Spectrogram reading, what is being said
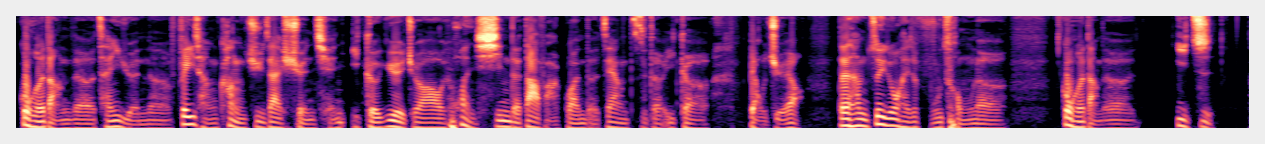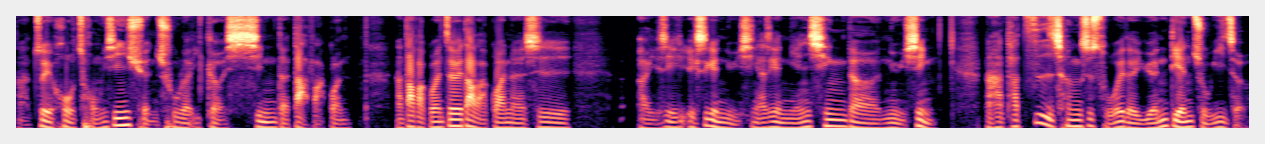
共和党的参议员呢，非常抗拒在选前一个月就要换新的大法官的这样子的一个表决啊。但是他们最终还是服从了共和党的意志啊，最后重新选出了一个新的大法官。那大法官这位大法官呢是。啊，也是也是一个女性，还是一个年轻的女性。那她自称是所谓的原点主义者，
